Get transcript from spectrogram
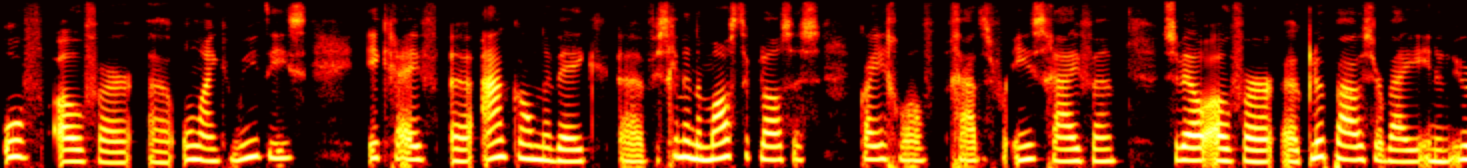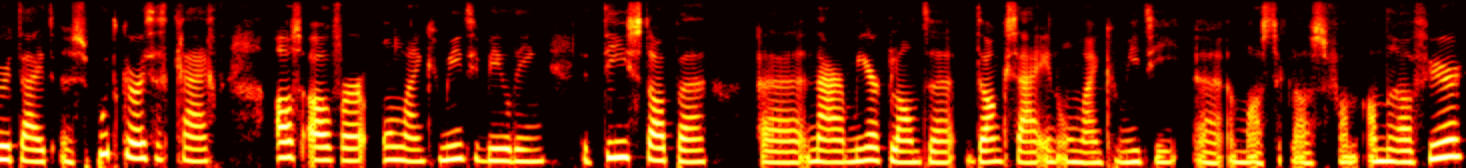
of over uh, online communities. Ik geef aankomende week verschillende masterclasses. Kan je gewoon gratis voor inschrijven. Zowel over Clubhouse waarbij je in een uurtijd een spoedcursus krijgt. Als over online community building. De 10 stappen naar meer klanten dankzij een online community, een masterclass van anderhalf uur.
